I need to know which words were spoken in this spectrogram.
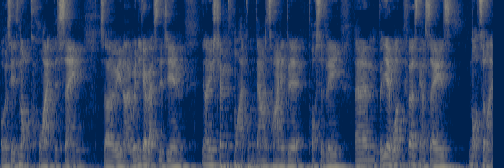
obviously it's not quite the same. So you know when you go back to the gym, you know your strength might have gone down a tiny bit, possibly. Um, but yeah, one first thing I say is not to like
